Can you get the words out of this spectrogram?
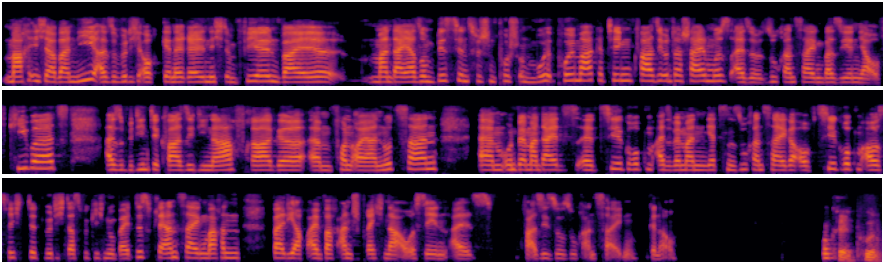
Mache ich aber nie, also würde ich auch generell nicht empfehlen, weil man da ja so ein bisschen zwischen Push- und Pull-Marketing quasi unterscheiden muss. Also Suchanzeigen basieren ja auf Keywords, also bedient ihr quasi die Nachfrage ähm, von euren Nutzern. Ähm, und wenn man da jetzt äh, Zielgruppen, also wenn man jetzt eine Suchanzeige auf Zielgruppen ausrichtet, würde ich das wirklich nur bei Displayanzeigen machen, weil die auch einfach ansprechender aussehen als quasi so Suchanzeigen. Genau. Okay, cool.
